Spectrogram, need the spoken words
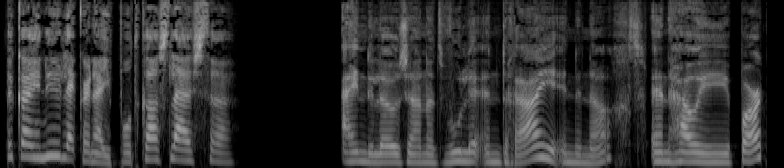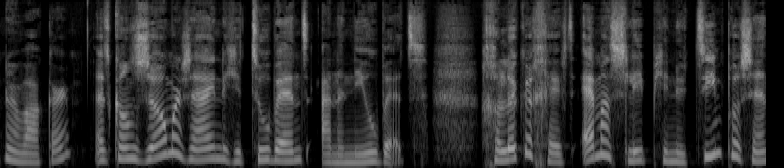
dan kan je nu lekker naar je podcast luisteren. Eindeloos aan het woelen en draaien in de nacht en hou je je partner wakker? Het kan zomaar zijn dat je toe bent aan een nieuw bed. Gelukkig geeft Emma Sleep je nu 10%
